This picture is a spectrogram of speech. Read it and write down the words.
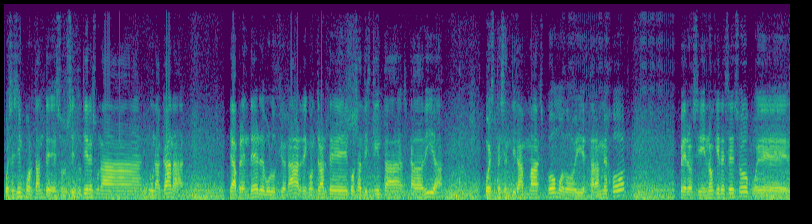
pues es importante eso. Si tú tienes una, una cana de aprender, de evolucionar, de encontrarte cosas distintas cada día, pues te sentirás más cómodo y estarás mejor. Pero si no quieres eso, pues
